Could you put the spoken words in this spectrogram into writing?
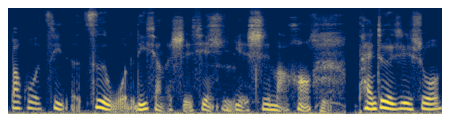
包括自己的自我的理想的实现，是也是嘛哈。谈这个就是说。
